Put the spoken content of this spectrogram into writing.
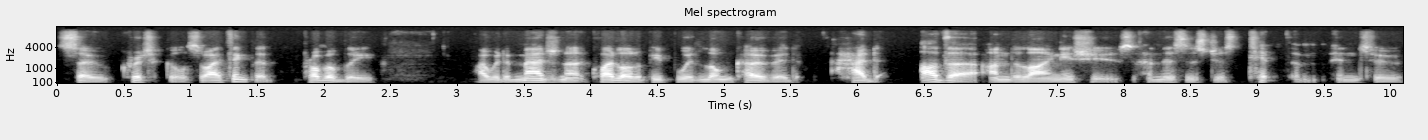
so critical. So I think that probably I would imagine that quite a lot of people with long COVID had other underlying issues, and this has just tipped them into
